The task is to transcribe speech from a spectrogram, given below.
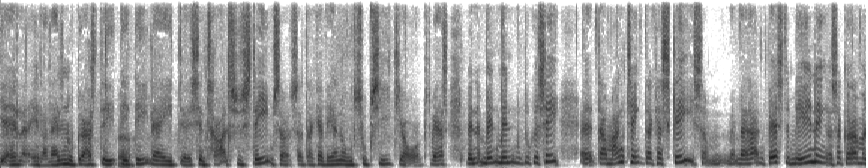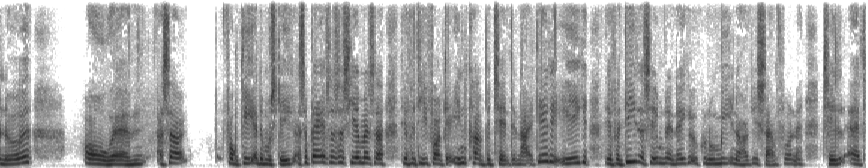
Ja, eller, eller hvad det nu gør. Det, ja. det er del af et uh, centralt system, så, så der kan være nogle subsidier over tværs. Men, men, men du kan se, at der er mange ting, der kan ske, som man har den bedste mening, og så gør man noget, og, øh, og så fungerer det måske ikke. Og så bagefter så siger man så, det er fordi folk er inkompetente. Nej, det er det ikke. Det er fordi, der simpelthen ikke er økonomi nok i samfundet til, at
